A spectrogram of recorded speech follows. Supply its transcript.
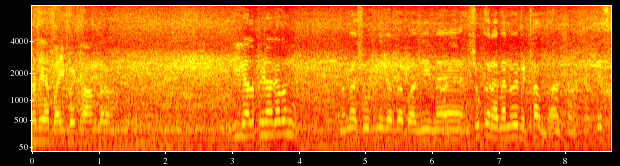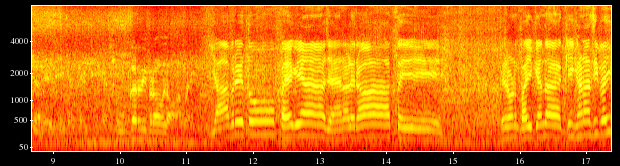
ਇਹਦੇ ਆ ਬਾਈ ਬੈਠਾ ਅੰਦਰ। ਕੀ ਗੱਲ ਪੀਣਾ ਕਾਹਤੋਂ ਨਹੀਂ? ਮੈਂ ਸ਼ੂਟ ਨਹੀਂ ਕਰਦਾ ਭਾਜੀ ਮੈਂ ਸ਼ੁਕਰ ਹੈ ਮੈਨੂੰ ਇਹ ਮਿੱਠਾ ਹੁੰਦਾ। ਅੱਛਾ ਅੱਛਾ ਇਸ ਕਰਕੇ। ਸ਼ੂਗਰ ਦੀ ਪ੍ਰੋਬਲਮ ਆ ਬਾਈ। ਯਾਬਰੇ ਤੋਂ ਪੈ ਗਿਆ ਜੈਨ ਵਾਲੇ ਰਾਹ ਤੇ। ਫਿਰ ਹੁਣ ਬਾਈ ਕਹਿੰਦਾ ਕੀ ਖਾਣਾ ਸੀ ਬਾਈ?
